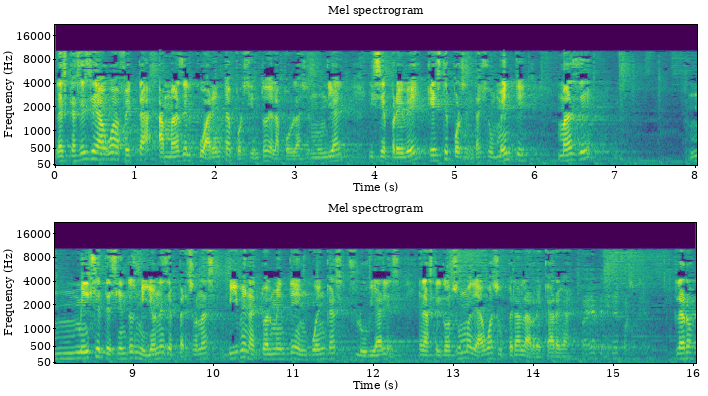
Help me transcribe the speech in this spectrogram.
la escasez de agua afecta a más del 40% de la población mundial y se prevé que este porcentaje aumente. Más de 1.700 millones de personas viven actualmente en cuencas fluviales en las que el consumo de agua supera la recarga. Claro,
